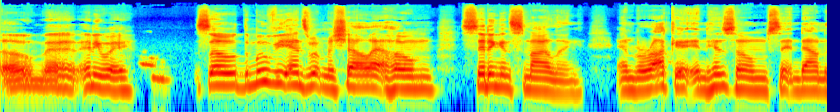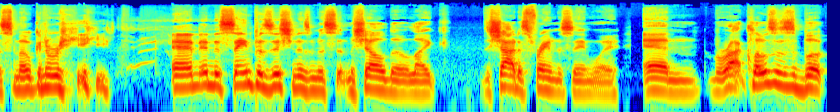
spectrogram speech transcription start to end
Oh man. Anyway, so the movie ends with Michelle at home sitting and smiling, and Baraka in his home sitting down to smoke and read, and in the same position as Michelle though. Like the shot is framed the same way, and Barack closes his book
